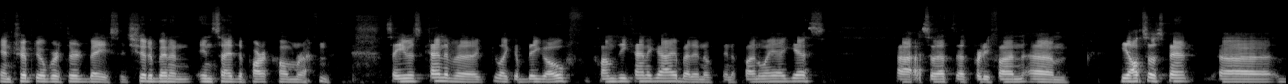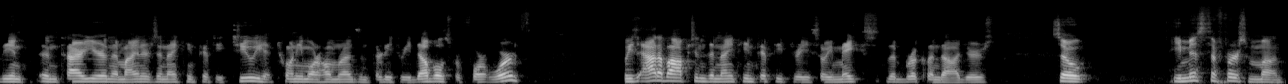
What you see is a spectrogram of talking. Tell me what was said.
and tripped over third base. It should have been an inside the park home run. so he was kind of a like a big oaf, clumsy kind of guy, but in a in a fun way, I guess. Uh, so that's that's pretty fun. Um, he also spent uh, the in, entire year in the minors in 1952. He hit 20 more home runs and 33 doubles for Fort Worth. He's out of options in 1953, so he makes the Brooklyn Dodgers. So he missed the first month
